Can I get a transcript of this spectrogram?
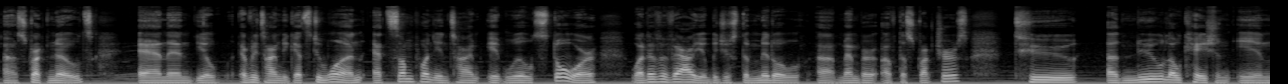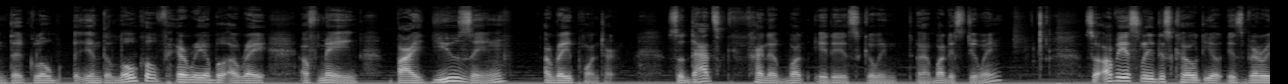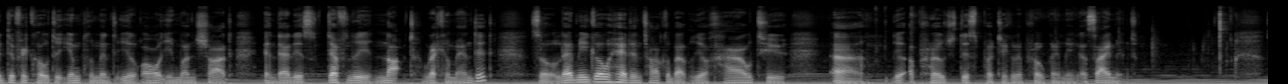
uh, struct nodes. And then you know every time it gets to one, at some point in time, it will store whatever value, which is the middle uh, member of the structures, to a new location in the global in the local variable array of main by using array pointer. So that's kind of what it is going, uh, what it's doing. So obviously this code you know, is very difficult to implement you know, all in one shot and that is definitely not recommended. So let me go ahead and talk about you know, how to uh, approach this particular programming assignment.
